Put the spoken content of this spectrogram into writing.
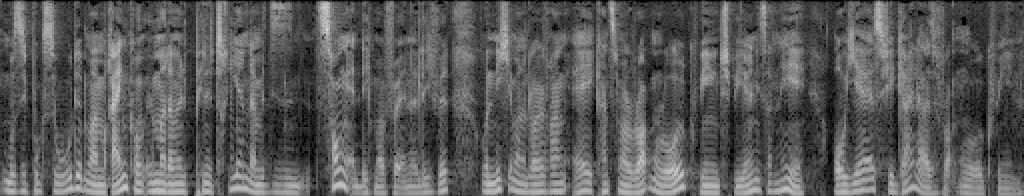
muss ich Buxtehude beim Reinkommen immer damit penetrieren, damit diesen Song endlich mal verinnerlicht wird. Und nicht immer Leute fragen, ey, kannst du mal Rock'n'Roll Queen spielen? Ich sage, nee, oh yeah ist viel geiler als Rock'n'Roll Queen.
